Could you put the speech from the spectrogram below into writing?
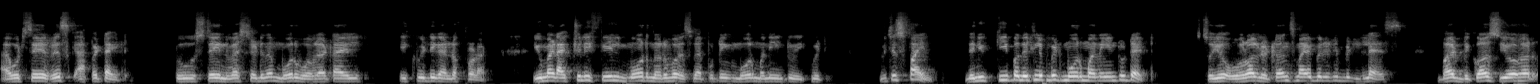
I would say, risk appetite to stay invested in a more volatile equity kind of product. You might actually feel more nervous by putting more money into equity, which is fine. Then you keep a little bit more money into debt. So your overall returns might be a little bit less, but because your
